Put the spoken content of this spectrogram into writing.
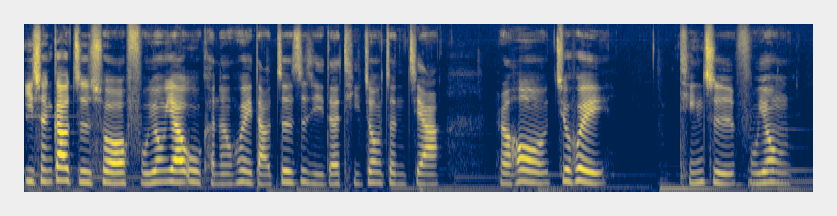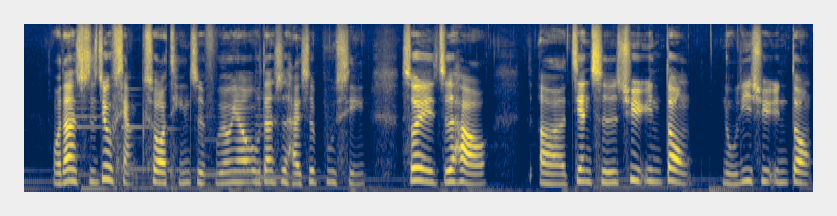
医生告知说服用药物可能会导致自己的体重增加，然后就会停止服用。我当时就想说停止服用药物，但是还是不行，所以只好呃坚持去运动，努力去运动，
